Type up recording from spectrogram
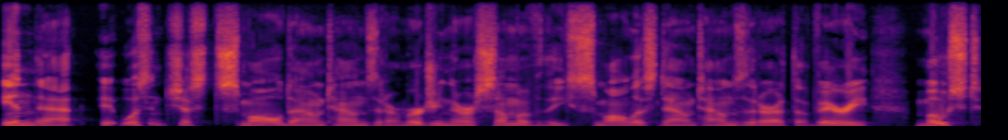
in that it wasn't just small downtowns that are merging. There are some of the smallest downtowns that are at the very most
